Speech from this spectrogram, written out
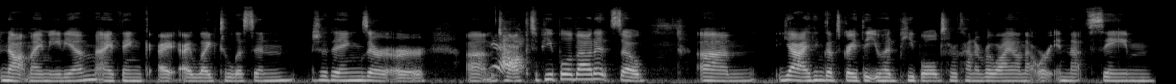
not my medium. I think I, I like to listen to things or, or um, yeah. talk to people about it. So, um, yeah, I think that's great that you had people to kind of rely on that were in that same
